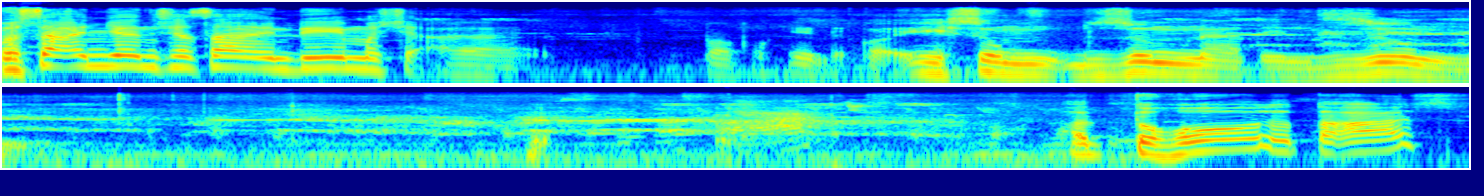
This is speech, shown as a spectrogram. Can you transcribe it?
Basta andyan siya sa hindi masya ah, papakita ko. I-zoom zoom natin. Zoom. At to ho, sa taas.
